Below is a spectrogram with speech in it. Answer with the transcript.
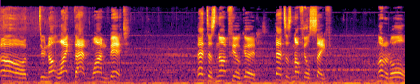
Oh, do not like that one bit. That does not feel good. That does not feel safe. Not at all.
